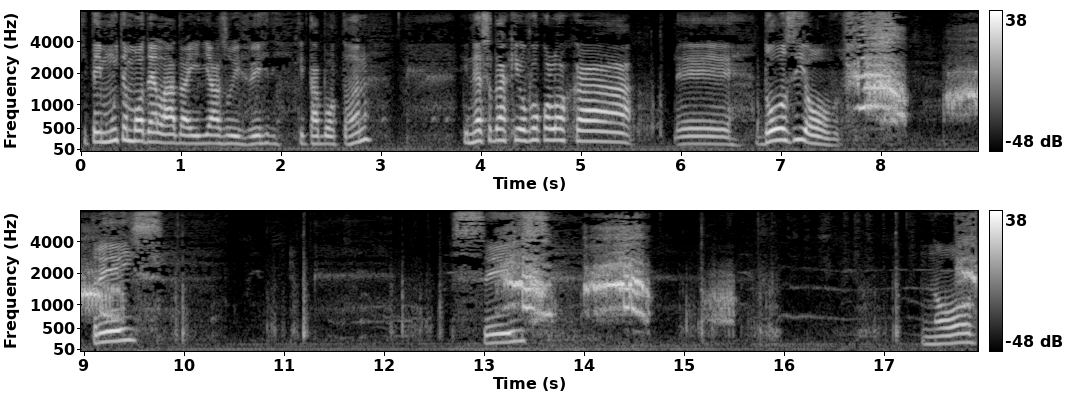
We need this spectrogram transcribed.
Que tem muita modelada aí de azul e verde que tá botando. E nessa daqui eu vou colocar é, 12 ovos. 3, 6, 9,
